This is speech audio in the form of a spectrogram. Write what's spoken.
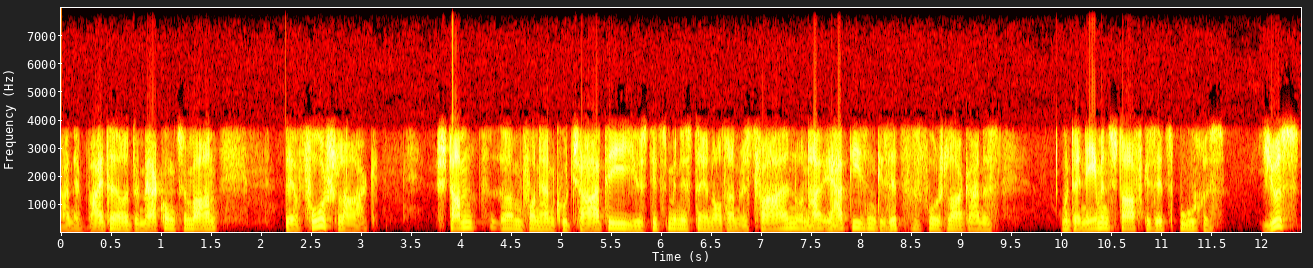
eine weitere Bemerkung zu machen, der Vorschlag, stammt ähm, von Herrn Kutschaty, Justizminister in Nordrhein-Westfalen, und er hat diesen Gesetzesvorschlag eines Unternehmensstrafgesetzbuches just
